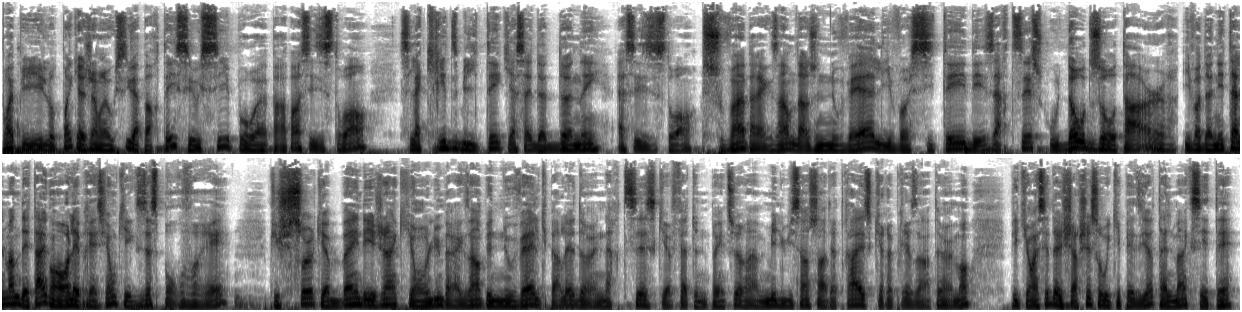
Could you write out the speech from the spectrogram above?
Ouais, puis l'autre point que j'aimerais aussi apporter, c'est aussi pour euh, par rapport à ces histoires, c'est la crédibilité qu'il essaie de donner à ces histoires. Souvent, par exemple, dans une nouvelle, il va citer des artistes ou d'autres auteurs. Il va donner tellement de détails qu'on va avoir l'impression qu'ils existent pour vrai. Puis je suis sûr qu'il y a bien des gens qui ont lu, par exemple, une nouvelle qui parlait d'un artiste qui a fait une peinture en 1873 qui représentait un mont, puis qui ont essayé de le chercher sur Wikipédia tellement que c'était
